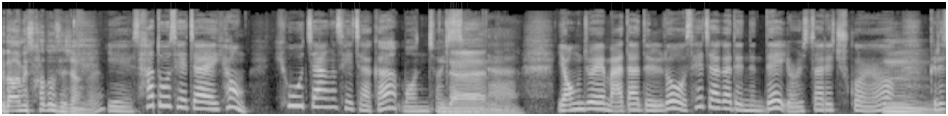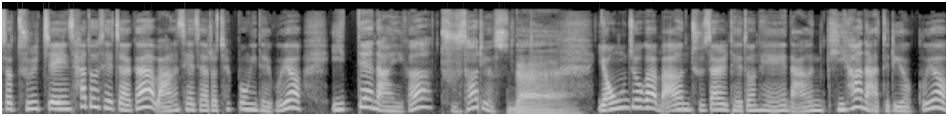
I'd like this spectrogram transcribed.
그 다음에 사도세자인가요? 예, 사도세자의 형 효장세자가 먼저 네, 있습니다. 네. 영조의 맏아들로 세자가 됐는데 10살에 죽어요. 음. 그래서 둘째인 사도세자가 왕세자로 책봉이 되고요. 이때 나이가 두 살이었습니다. 네. 영조가 42살 되던 해에 낳은 귀한 아들이었고요.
